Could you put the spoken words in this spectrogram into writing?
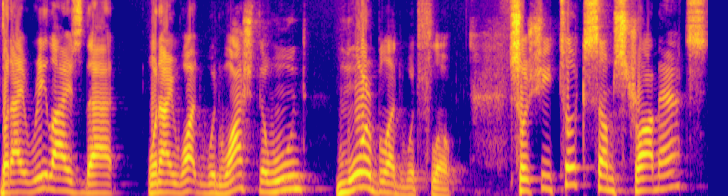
but I realized that when I would wash the wound, more blood would flow." So she took some straw mats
